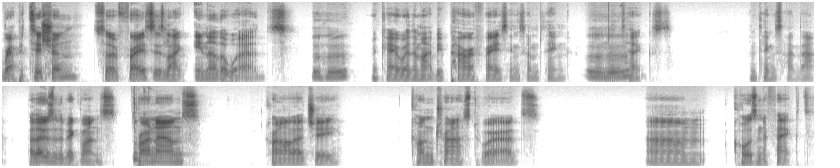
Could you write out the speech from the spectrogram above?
repetition. So phrases like "in other words," Mm-hmm. okay, where they might be paraphrasing something in Mm-hmm. the text, and things like that. But those are the big ones: Okay. pronouns, chronology, contrast words, um, cause and effect.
